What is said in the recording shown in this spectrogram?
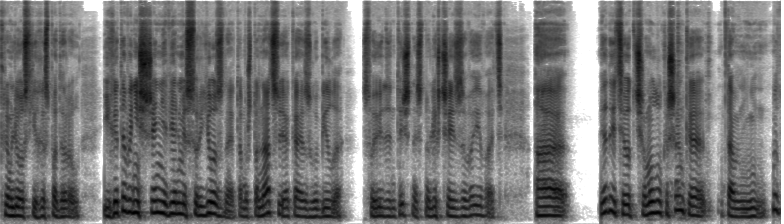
крымлёўскіх гаспадароў. І гэта вынішчэнне вельмі сур'ёзнае тому что нацыю якая згубіла сваю ідэнтычнасць ну легчэй заваяваць. А ведаеце вот чаму лукашенко там ну,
